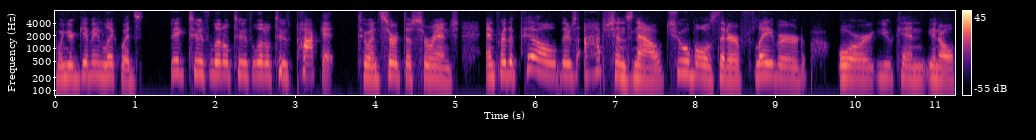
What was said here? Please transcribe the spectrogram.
when you're giving liquids, big tooth, little tooth, little tooth pocket to insert the syringe. And for the pill, there's options now, chewables that are flavored, or you can, you know,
